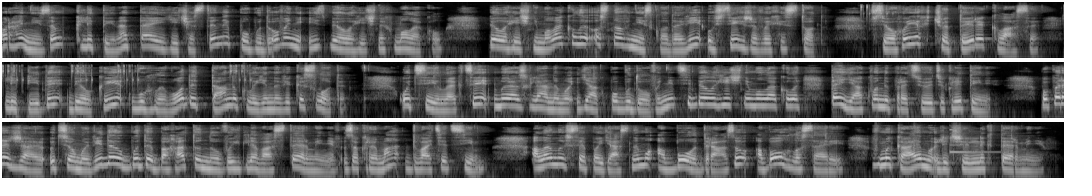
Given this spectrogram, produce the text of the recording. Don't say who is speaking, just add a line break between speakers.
Організм, клітина та її частини побудовані із біологічних молекул. Біологічні молекули основні складові усіх живих істот. Всього їх чотири класи: ліпіди, білки, вуглеводи та нуклеїнові кислоти. У цій лекції ми розглянемо, як побудовані ці біологічні молекули та як вони працюють у клітині. Попереджаю, у цьому відео буде багато нових для вас термінів, зокрема 27. Але ми все пояснимо або одразу, або у глосарії. Вмикаємо лічильник термінів.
